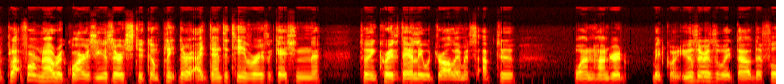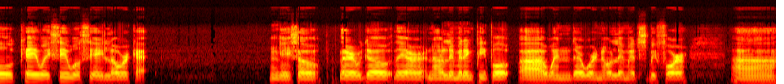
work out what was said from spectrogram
the platform now requires users to complete their identity verification to increase daily withdrawal limits up to 100 Bitcoin. Users without the full KYC will see a lower cap. Okay, so there we go. They are now limiting people uh, when there were no limits before. Uh,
